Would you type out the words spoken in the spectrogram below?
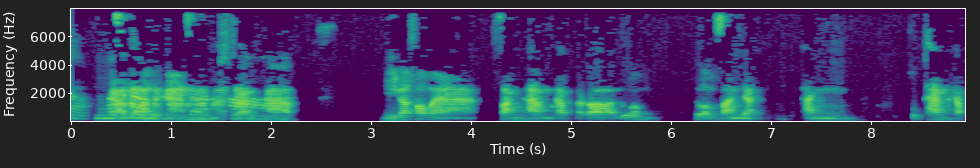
กับนมัสการอาจารย์อาจารย์ครับนี้ก็เข้ามาฟังธรรมครับ แล้วก็ร่วมร่วมฟังจากทางทุกท่านครับ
